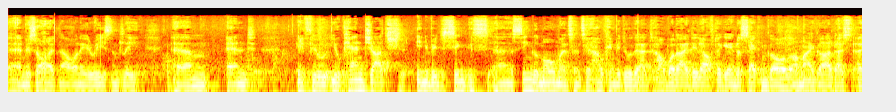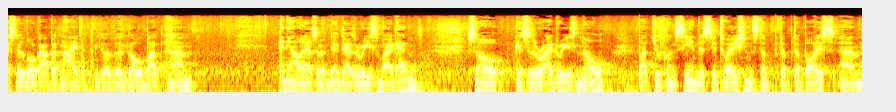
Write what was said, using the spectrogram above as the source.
and we saw it now only recently, um, and if you, you can judge individual sing, uh, single moments and say how can we do that? How what I did after game the second goal oh my god I, I still woke up at night because of the goal but um, anyhow there's a, there's a reason why it happened. So is it the right reason? No but you can see in the situations the, the, the boys um,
